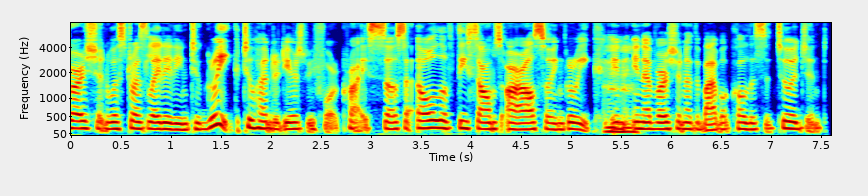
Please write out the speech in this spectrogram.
version was translated into Greek 200 years before Christ. So, so all of these psalms are also in Greek in, in a version of the Bible called the Septuagint.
